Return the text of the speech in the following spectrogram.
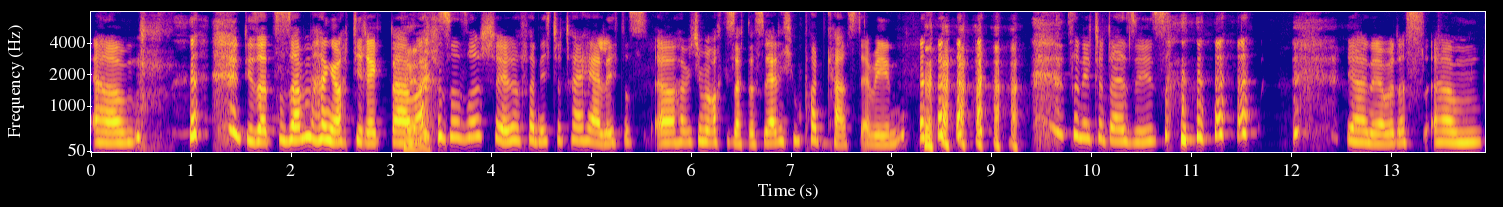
ähm, dieser Zusammenhang auch direkt da herrlich. war. Das war so schön, das fand ich total herrlich. Das äh, habe ich ihm auch gesagt, das werde ich im Podcast erwähnen. das fand ich total süß. ja, ne, aber das ähm,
